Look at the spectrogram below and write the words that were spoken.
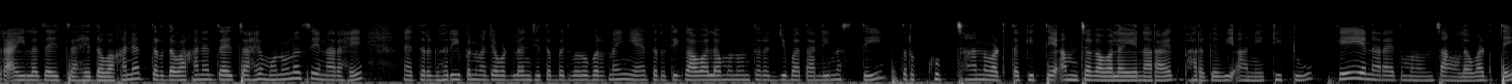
तर आईला जायचं आहे दवाखान्यात तर दवाखान्यात जायचं आहे म्हणूनच येणार आहे. नाहीतर घरी पण माझ्या वडिलांची तब्येत बरोबर नाही आहे तर ती गावाला म्हणून तर अजिबात आली नसती. तर खूप छान वाटतं की ते आमच्या गावाला येणार आहेत भार्गवी आणि टिटू. हे येणार आहेत म्हणून चांगलं वाटते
